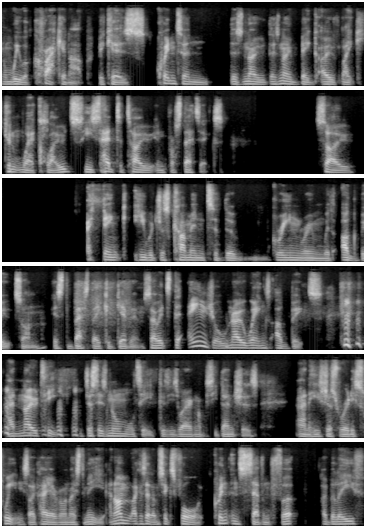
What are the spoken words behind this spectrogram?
and we were cracking up because Quinton, there's no there's no big over like he couldn't wear clothes. He's head to toe in prosthetics. So I think he would just come into the green room with Ugg boots on, is the best they could give him. So it's the angel, no wings, Ugg boots, and no teeth, just his normal teeth, because he's wearing obviously dentures. And he's just really sweet. And He's like, Hey, everyone, nice to meet you. And I'm, like I said, I'm six four. Quinton's seven foot, I believe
